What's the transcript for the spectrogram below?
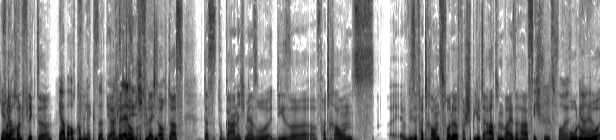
Ja, voller doch. Konflikte, Ja, aber auch komplexe. ja, vielleicht auch, ehrlich. vielleicht auch das, dass du gar nicht mehr so diese Vertrauens, diese vertrauensvolle, verspielte Art und Weise hast, Ich fühl's voll. wo du ja, ja.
